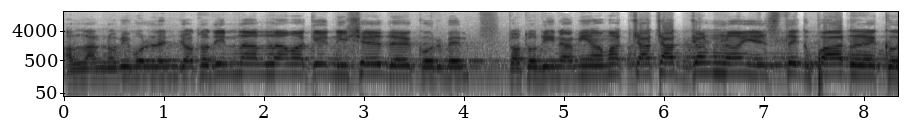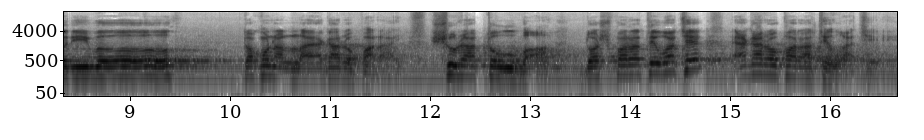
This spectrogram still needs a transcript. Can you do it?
আল্লাহ নবী বললেন, যতদিন না আল্লাহ আমাকে নিষেধ করবেন, ততদিন আমি আমার চাচার জন্য ইস্তেগফার করিব। তখন আল্লাহ এগারো পাড়ায়, সুরা তৌবা দশ পাড়াতেও আছে, এগারো পাড়াতেও আছে।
